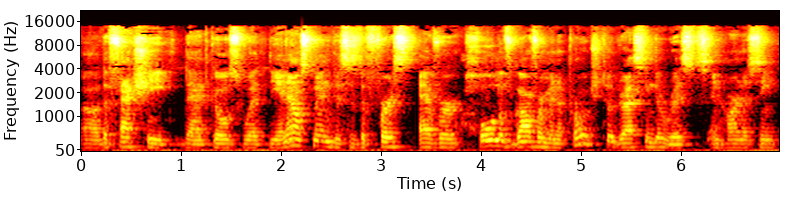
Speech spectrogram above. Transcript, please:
uh, the fact sheet that goes with the announcement, this is the first ever whole of government approach to addressing the risks and harnessing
